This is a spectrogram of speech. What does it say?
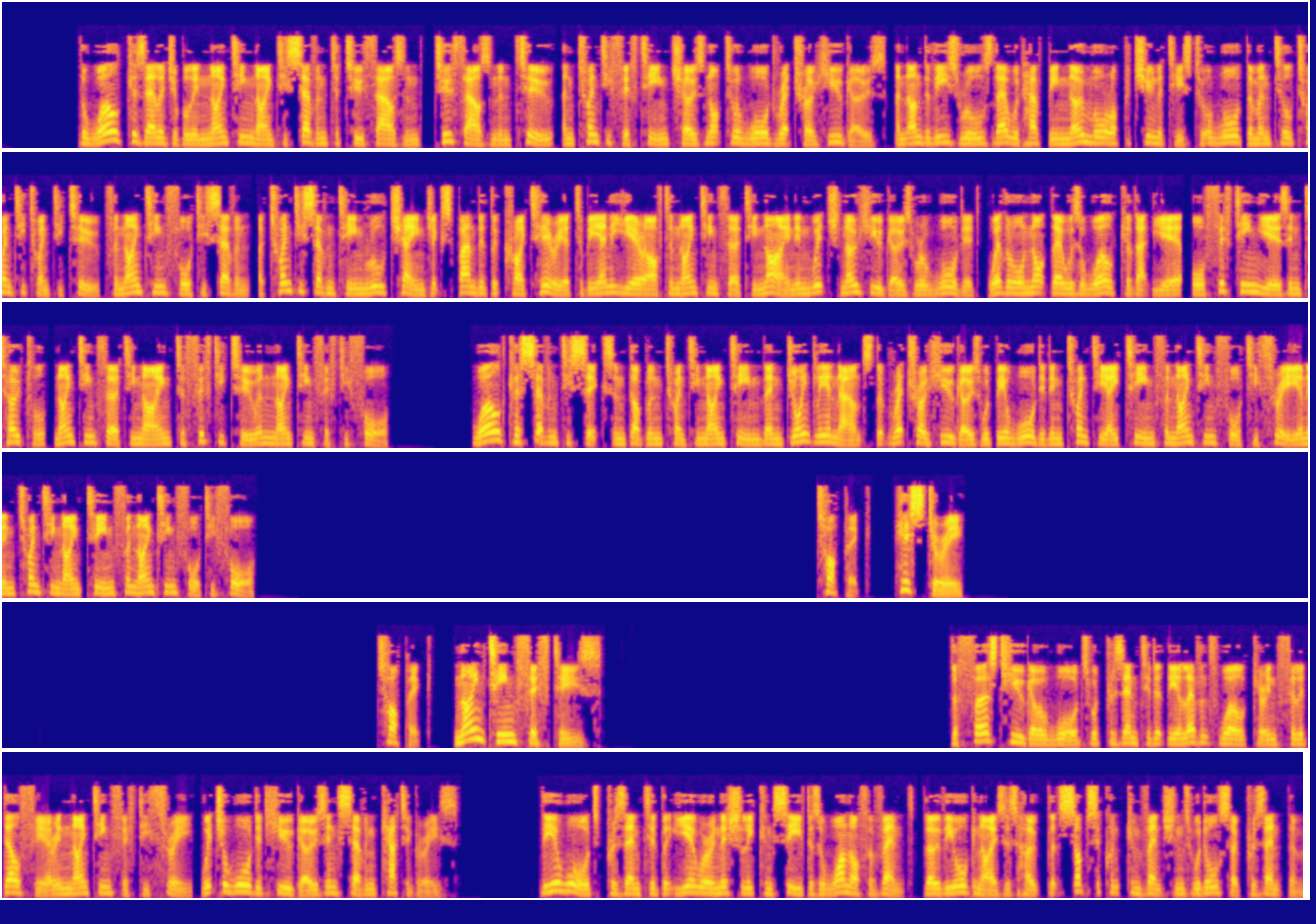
The World Worldcons eligible in 1997 to 2000, 2002, and 2015 chose not to award Retro Hugos, and under these rules there would have been no more opportunities to award them until 2022 for 1947. A 2017 rule change expanded the criteria to be any year after 1939 in which no Hugos were awarded, whether or not there was a Worldcon that year, or 15 years in total, 1939 to 52 and 1954. Worldcon 76 and Dublin 2019 then jointly announced that Retro Hugos would be awarded in 2018 for 1943 and in 2019 for 1944. Topic: History. Topic: 1950s. The first Hugo Awards were presented at the 11th Worldcon in Philadelphia in 1953, which awarded Hugos in seven categories. The awards presented that year were initially conceived as a one-off event, though the organizers hoped that subsequent conventions would also present them.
